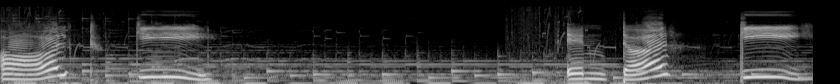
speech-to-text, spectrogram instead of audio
Alt key. Enter key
